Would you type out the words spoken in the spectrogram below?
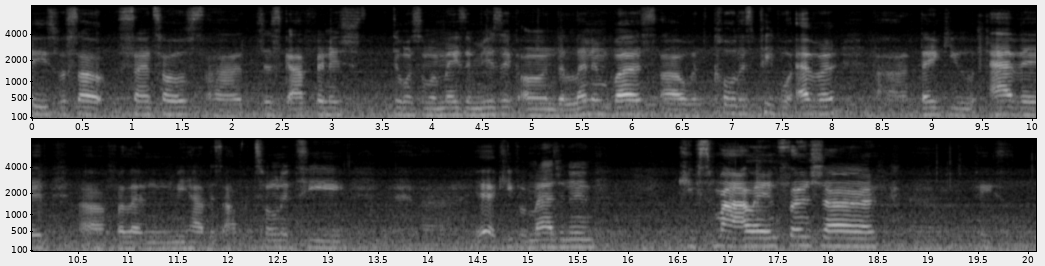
Peace. What's up, Santos? Uh, just got finished doing some amazing music on the Lennon bus uh, with the coolest people ever. Uh, thank you, Avid, uh, for letting me have this opportunity. And uh, yeah, keep imagining, keep smiling, sunshine. Uh, peace.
